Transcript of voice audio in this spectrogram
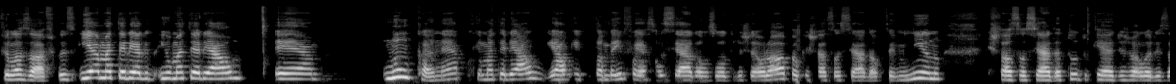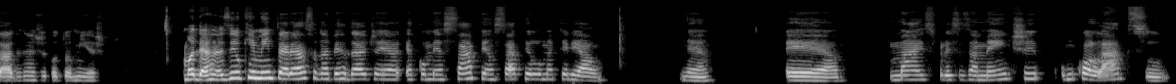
filosóficos. E, a material, e o material é, nunca, né? Porque o material é algo que também foi associado aos outros da Europa, o que está associado ao feminino, que está associado a tudo que é desvalorizado nas dicotomias modernas. E o que me interessa, na verdade, é, é começar a pensar pelo material, né? É, mais precisamente um colapso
